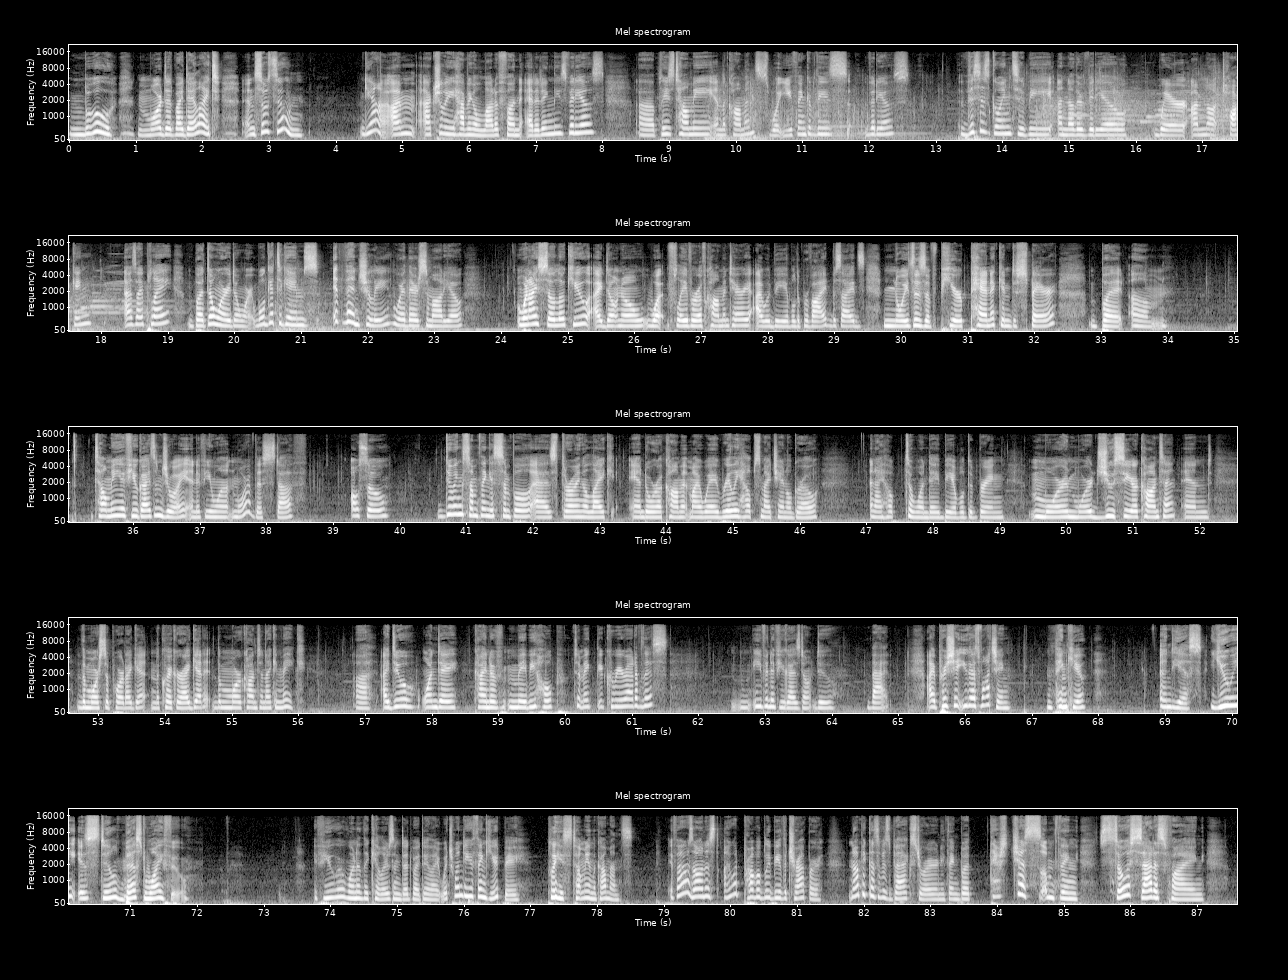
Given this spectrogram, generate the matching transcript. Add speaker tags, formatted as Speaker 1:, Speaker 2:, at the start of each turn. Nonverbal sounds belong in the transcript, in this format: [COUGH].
Speaker 1: Boo! More Dead by Daylight. And so soon. Yeah, I'm actually having a lot of fun editing these videos. Uh, please tell me in the comments what you think of these videos. This is going to be another video where I'm not talking as I play, but don't worry, don't worry. We'll get to games eventually where there's some audio. When I solo queue, I don't know what flavor of commentary I would be able to provide besides noises of pure panic and despair. But, um, tell me if you guys enjoy and if you want more of this stuff. Also, doing something as simple as throwing a like and or a comment my way really helps my channel grow and I hope to one day be able to bring more and more juicier content and the more support I get and the quicker I get it, the more content I can make. Uh, I do one day kind of maybe hope to make a career out of this, even if you guys don't do that. I appreciate you guys watching. [LAUGHS] Thank you. And yes, Yui is still best waifu. If you were one of the killers in Dead by Daylight, which one do you think you'd be? Please tell me in the comments. If I was honest, I would probably be the trapper. Not because of his backstory or anything, but there's just something so satisfying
